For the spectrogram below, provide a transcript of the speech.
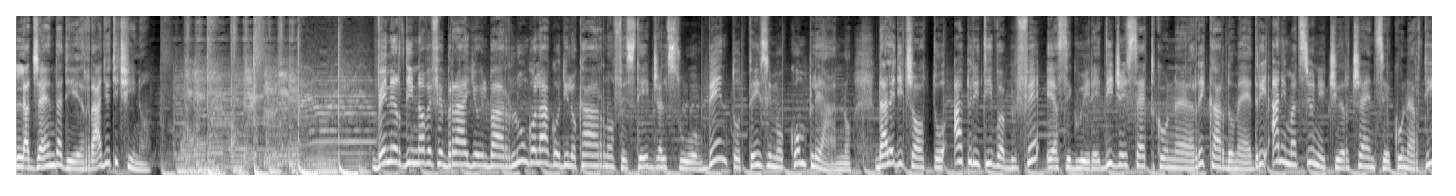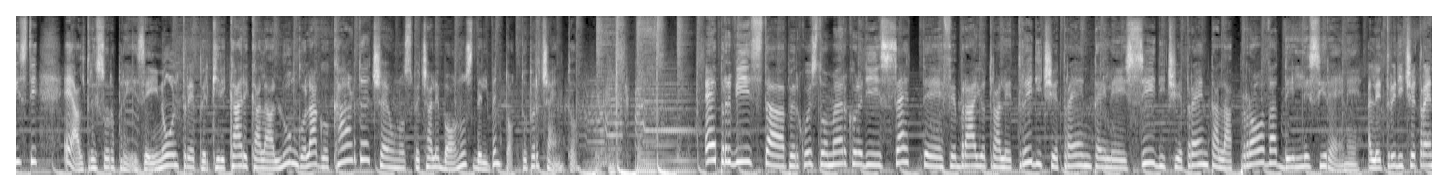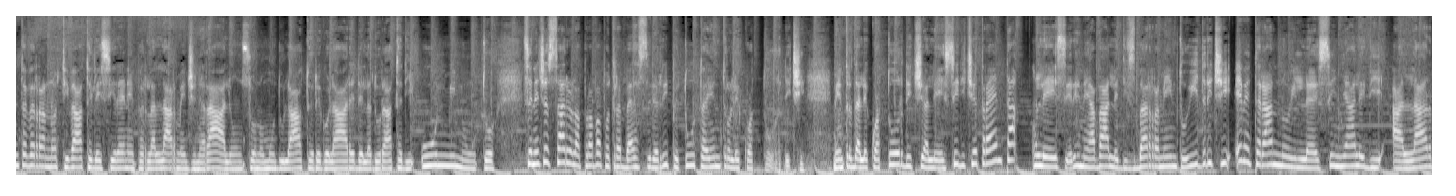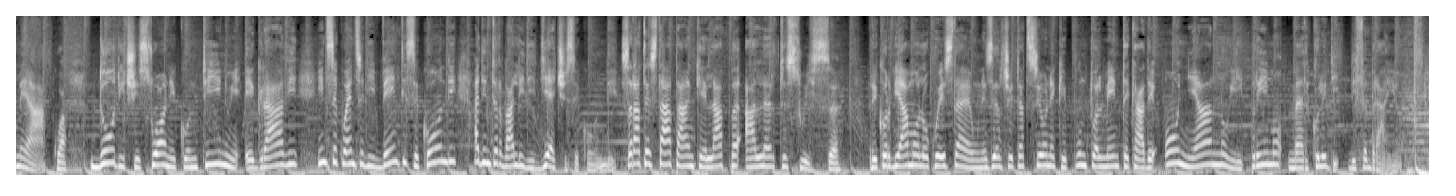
L'agenda di Radio Ticino. Venerdì 9 febbraio il bar Lungo Lago di Locarno festeggia il suo ventottesimo compleanno. Dalle 18 aperitivo a buffet e a seguire DJ set con Riccardo Medri, animazioni circense con artisti e altre sorprese. Inoltre per chi ricarica la Lungo Lago Card c'è uno speciale bonus del 28%. È prevista per questo mercoledì 7 febbraio tra le 13.30 e le 16.30 la prova delle sirene. Alle 13.30 verranno attivate le sirene per l'allarme generale, un suono modulato e regolare della durata di un minuto. Se necessario la prova potrebbe essere ripetuta entro le 14, mentre dalle 14 alle 16.30 le sirene a valle di sbarramento idrici emetteranno il segnale di allarme acqua. 12 suoni continui e gravi in sequenze di 20 secondi ad intervalli di 10 secondi. Sarà testata anche l'app Alert Swiss. Ricordiamolo, questa è un'esercitazione che puntualmente cade ogni anno il primo mercoledì di febbraio.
